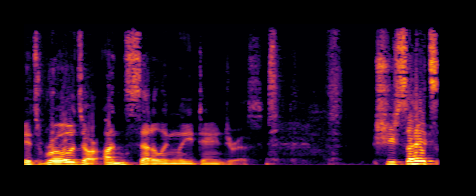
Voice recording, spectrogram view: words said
Its roads are unsettlingly dangerous. She cites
